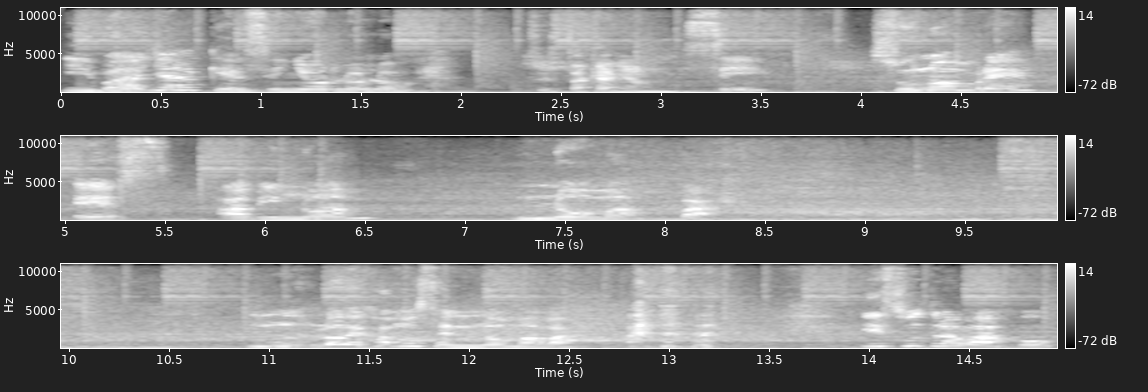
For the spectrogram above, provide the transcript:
Y vaya que el señor lo logra. Sí, está cañón. Sí. Su nombre es Abinoam Noma Bar. Mm, Lo dejamos en Noma Bar. y su trabajo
